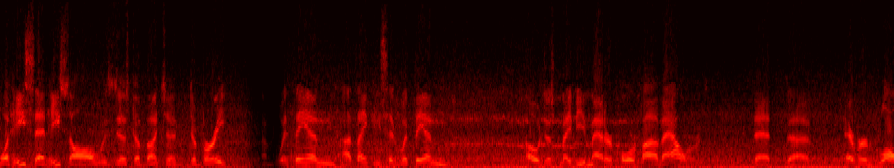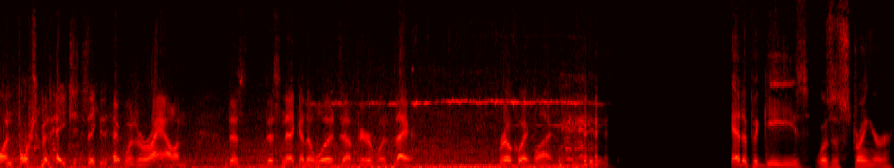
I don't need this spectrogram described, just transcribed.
what he said he saw was just a bunch of debris. Within, I think he said within, oh, just maybe a matter of four or five hours, that uh, every law enforcement agency that was around this this neck of the woods up here was there. Real quick, like. Etta Pegues was a stringer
